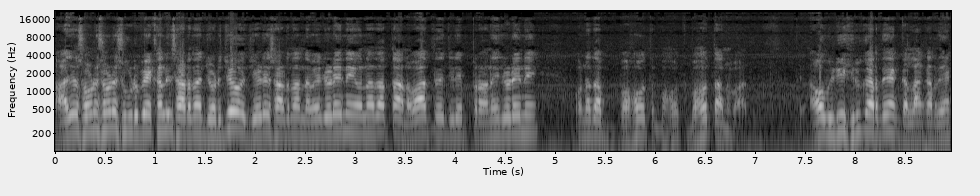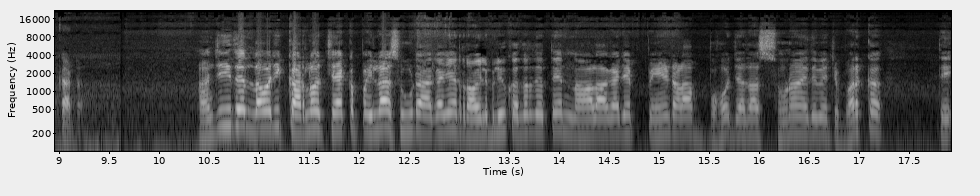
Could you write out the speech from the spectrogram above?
ਆਜੋ ਸੋਹਣੇ ਸੋਹਣੇ ਸੂਟ ਵੇਖਣ ਲਈ ਸਾਡੇ ਨਾਲ ਜੁੜ ਜਾਓ। ਜਿਹੜੇ ਸਾਡੇ ਨਾਲ ਨਵੇਂ ਜੁੜੇ ਨੇ, ਉਹਨਾਂ ਦਾ ਧੰਨਵਾਦ ਤੇ ਜਿਹੜੇ ਪੁਰਾਣੇ ਜੁੜੇ ਨੇ ਉਹਨਾਂ ਦਾ ਬਹੁਤ ਬਹੁਤ ਬਹੁਤ ਧੰਨਵਾਦ। ਤੇ ਆਓ ਵੀਡੀਓ ਸ਼ੁਰੂ ਕਰਦੇ ਹਾਂ, ਗੱਲਾਂ ਕਰਦੇ ਹਾਂ ਘੱਟ। ਹਾਂਜੀ, ਤੇ ਲਓ ਜੀ, ਕਰ ਲਓ ਚੈੱਕ। ਪਹਿਲਾ ਸੂਟ ਆ ਗਿਆ ਜੇ ਰਾਇਲ ਬਲੂ ਕਲਰ ਦੇ ਉੱਤੇ। ਨਾਲ ਆ ਗਿਆ ਜੇ ਪੇਂਟ ਵਾਲਾ, ਬਹੁਤ ਜ਼ਿਆਦਾ ਸੋਹਣਾ ਇਹਦੇ ਵਿੱਚ ਵਰਕ ਤੇ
